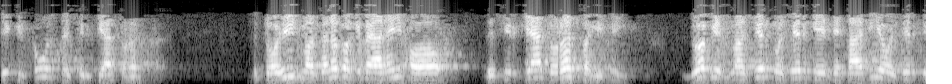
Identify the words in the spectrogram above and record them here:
دې کې ټول د شرکیات ورته توحید مسله په کې بیانې او د شرکیات ورته په کې کوي دوه قسمه شرک او شرک اعتقادي او شرک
